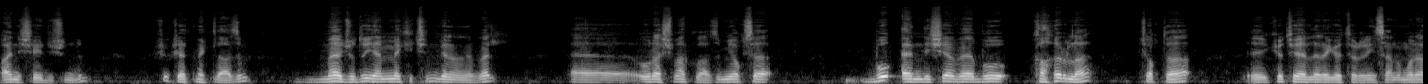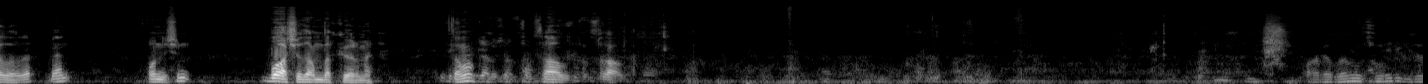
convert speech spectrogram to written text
aynı şeyi düşündüm. Şükretmek lazım. Mevcudu yenmek için bir an evvel eee, uğraşmak lazım. Yoksa bu endişe ve bu kahırla çok daha eee, kötü yerlere götürür insanı moral olarak. Ben onun için bu açıdan bakıyorum hep. Tamam? Sağ olun. Sağ olun. Arabanın içindeydi güzel.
